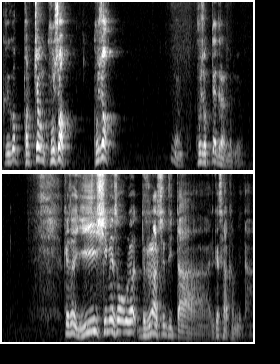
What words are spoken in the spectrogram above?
그리고 법정 구속 구속 구속되더라는 거죠. 그래서 2심에서 늘어날 수도 있다 이렇게 생각합니다.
